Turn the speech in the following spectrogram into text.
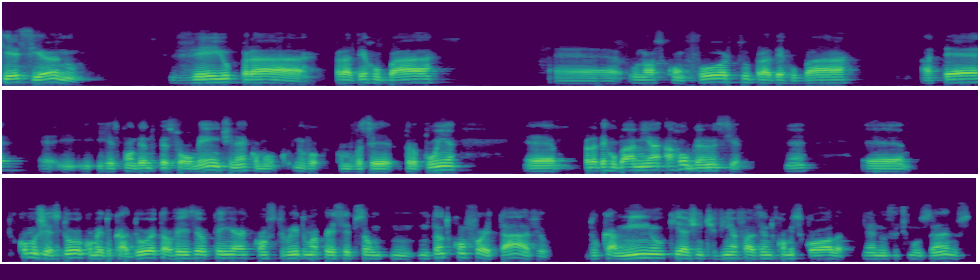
que esse ano veio para derrubar é, o nosso conforto, para derrubar até, é, e, e, respondendo pessoalmente, né, como, como você propunha, é, para derrubar a minha arrogância, né? É, como gestor, como educador, talvez eu tenha construído uma percepção um, um tanto confortável do caminho que a gente vinha fazendo como escola. Né? Nos últimos anos,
